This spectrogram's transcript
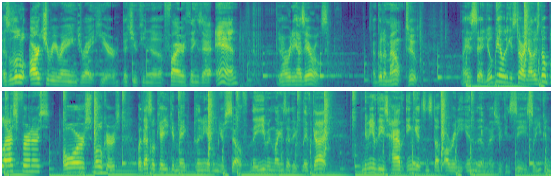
There's a little archery range right here that you can uh, fire things at, and it already has arrows a good amount too. Like I said, you'll be able to get started. Now, there's no blast furnace or smokers, but that's okay. You can make plenty of them yourself. They even, like I said, they, they've got many of these have ingots and stuff already in them, as you can see. So you can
